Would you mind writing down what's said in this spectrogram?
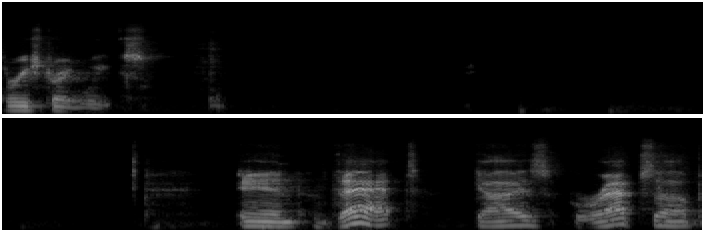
Three straight weeks. And that, guys, wraps up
